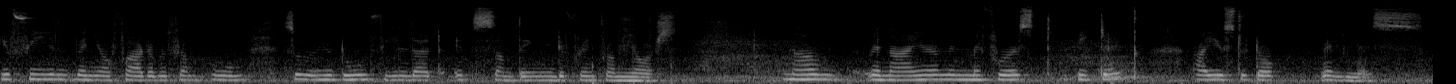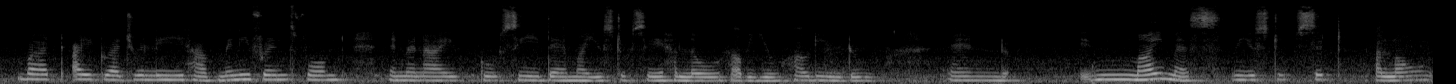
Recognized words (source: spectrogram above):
you feel when you're far away from home. So you don't feel that it's something different from yours. Now when i am in my first btech i used to talk very less but I gradually have many friends formed and when I go see them I used to say hello how are you? How do you do? And in my mess we used to sit alone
